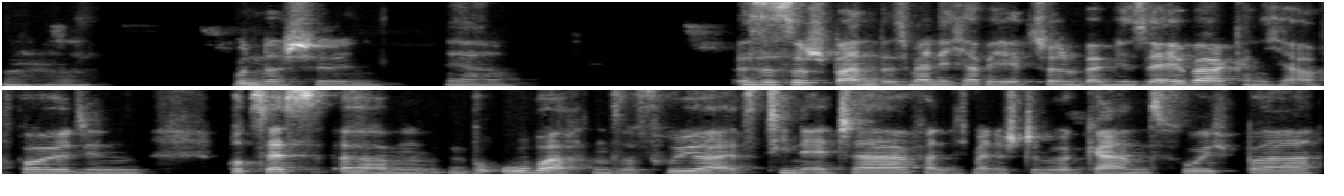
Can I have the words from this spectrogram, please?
Mhm. Wunderschön, ja. Es ist so spannend. Ich meine, ich habe jetzt schon bei mir selber, kann ich ja auch voll den Prozess ähm, beobachten. So früher als Teenager fand ich meine Stimme ganz furchtbar,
